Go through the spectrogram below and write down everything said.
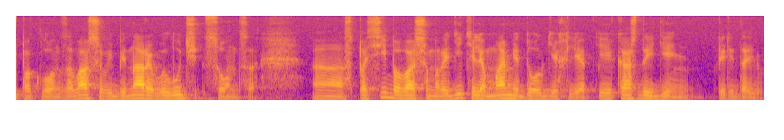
поклон за ваши вебинары «Вы луч солнца». Э, спасибо вашим родителям, маме долгих лет. Ей каждый день передаю.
